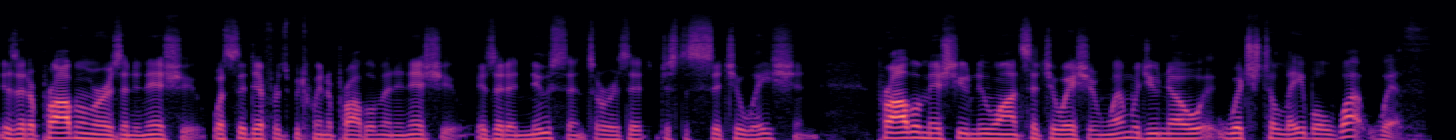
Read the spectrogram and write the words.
is it a problem or is it an issue? What's the difference between a problem and an issue? Is it a nuisance or is it just a situation? Problem, issue, nuance, situation. When would you know which to label what with?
